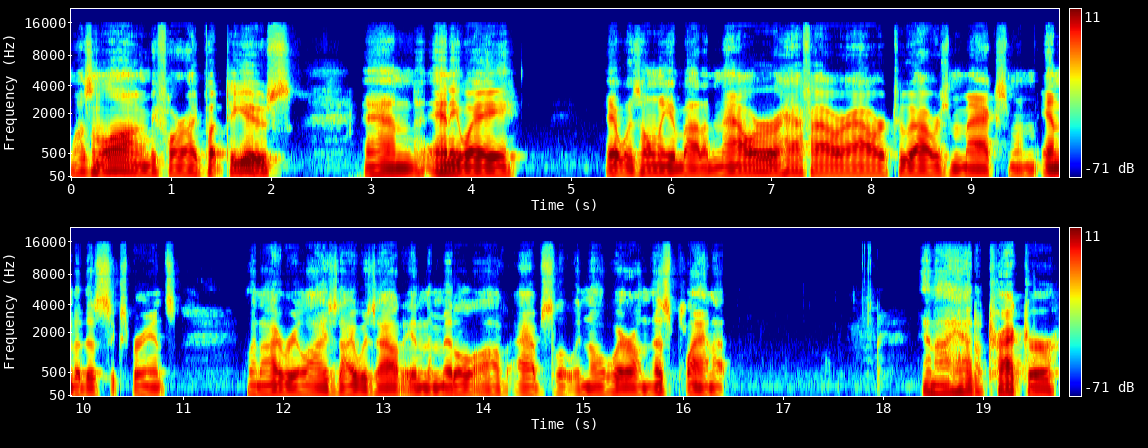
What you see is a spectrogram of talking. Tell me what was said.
wasn't long before I put to use. And anyway, it was only about an hour, a half hour, hour, two hours maximum into this experience when I realized I was out in the middle of absolutely nowhere on this planet. And I had a tractor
